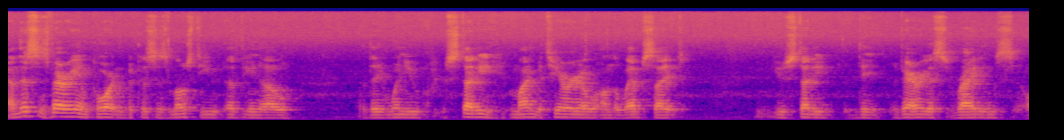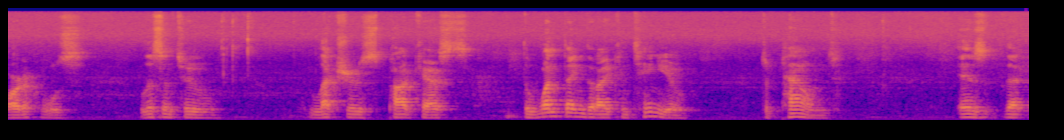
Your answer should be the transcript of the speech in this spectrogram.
And this is very important because, as most of you, of you know, the, when you study my material on the website, you study the various writings, articles, listen to lectures, podcasts. The one thing that I continue to pound is that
